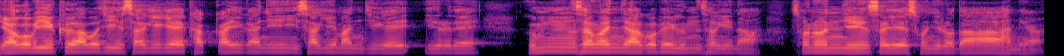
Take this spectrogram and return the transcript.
야곱이 그 아버지 이삭에게 가까이 가니 이삭이 만지게 이르되 음성은 야곱의 음성이나 손은 예서의 손이로다 하며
